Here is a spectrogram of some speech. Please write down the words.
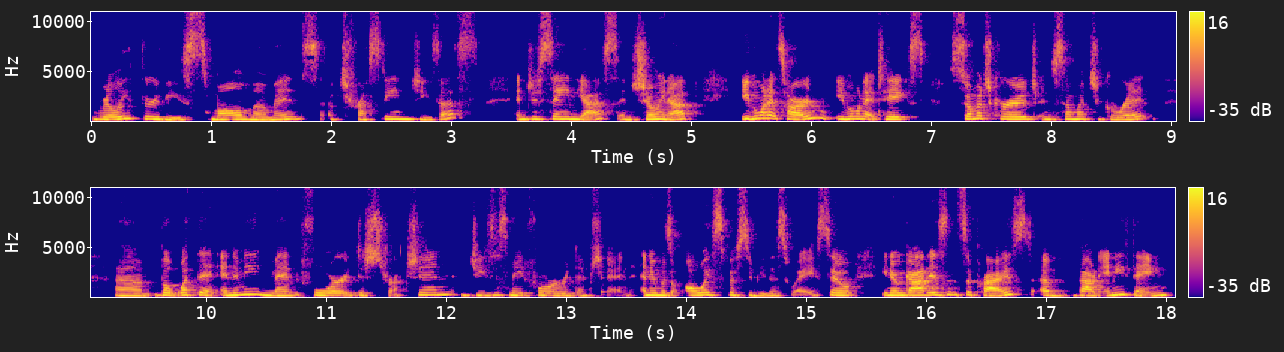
really through these small moments of trusting Jesus and just saying yes and showing up, even when it's hard, even when it takes so much courage and so much grit. Um, but what the enemy meant for destruction, Jesus made for redemption. And it was always supposed to be this way. So, you know, God isn't surprised about anything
